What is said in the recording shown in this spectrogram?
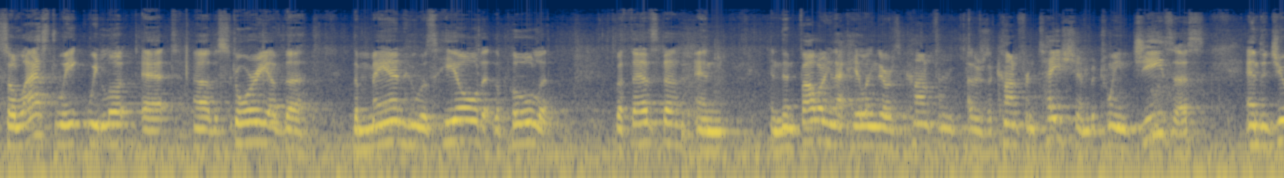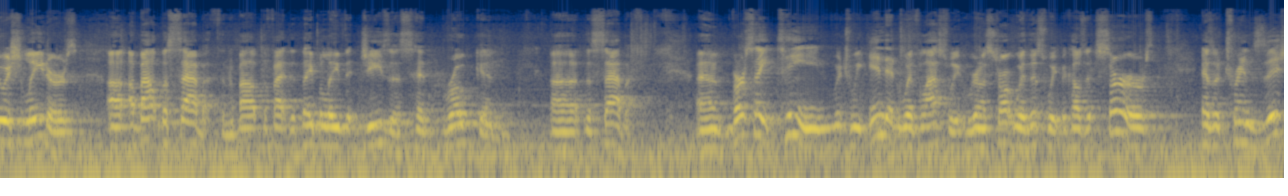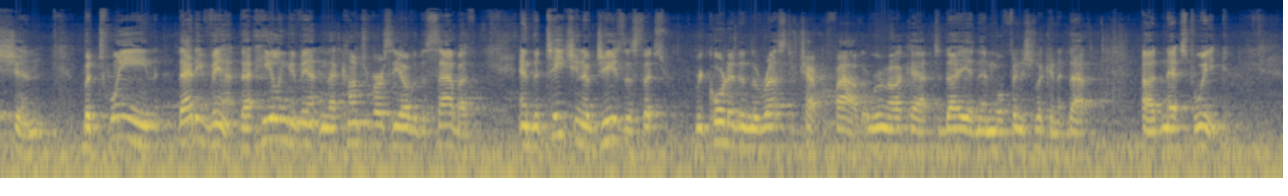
right, so last week we looked at uh, the story of the, the man who was healed at the pool at Bethesda, and, and then following that healing, there was a, confront, there was a confrontation between Jesus and the Jewish leaders uh, about the Sabbath and about the fact that they believed that Jesus had broken uh, the Sabbath. Uh, verse 18, which we ended with last week, we're going to start with this week because it serves as a transition between that event, that healing event, and that controversy over the Sabbath, and the teaching of Jesus that's recorded in the rest of chapter 5 that we're going to look at today, and then we'll finish looking at that uh, next week.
